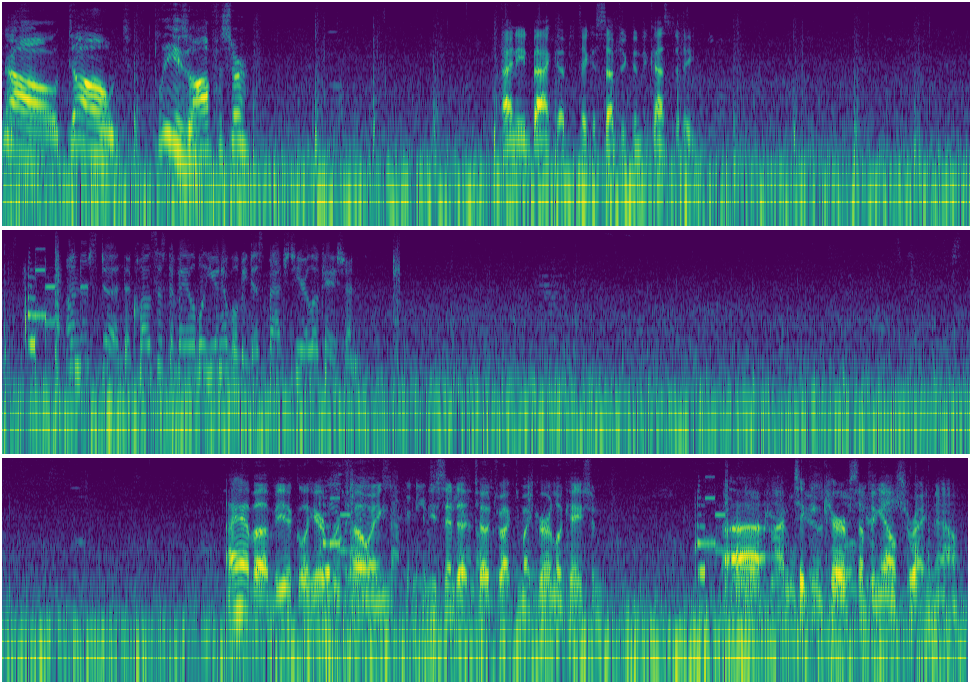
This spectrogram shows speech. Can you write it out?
No, don't. Please, officer. I need backup to take a subject into custody. Understood. The closest available unit will be dispatched to your location. I have a vehicle here for towing. Can you send a tow truck to my current location? Uh, I'm taking care of something else right now.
